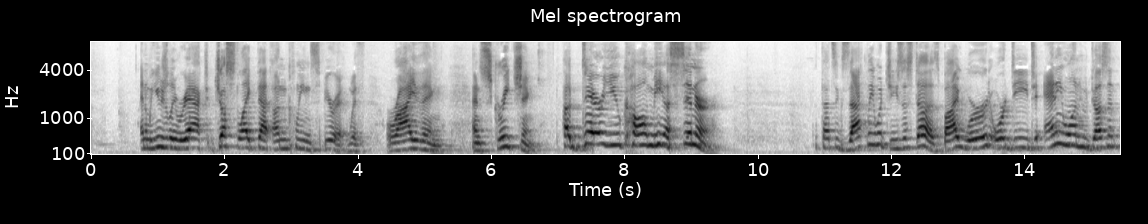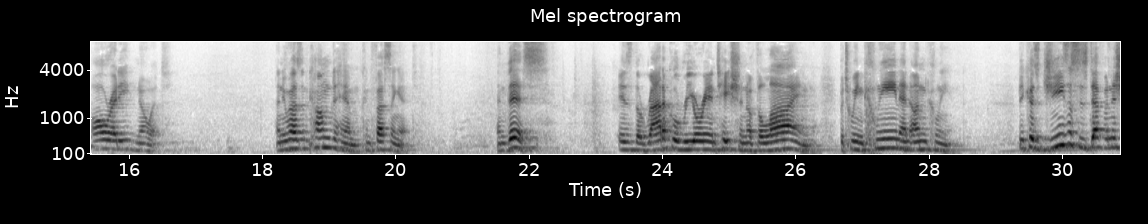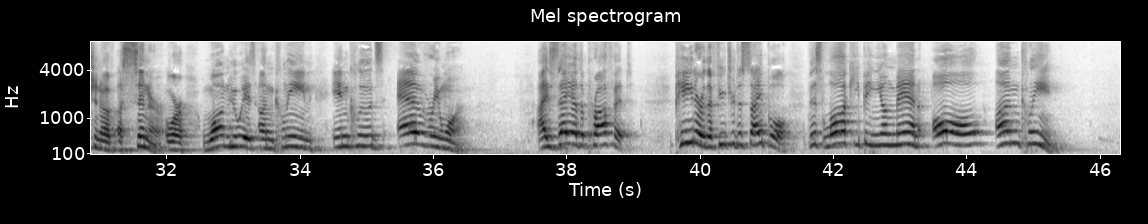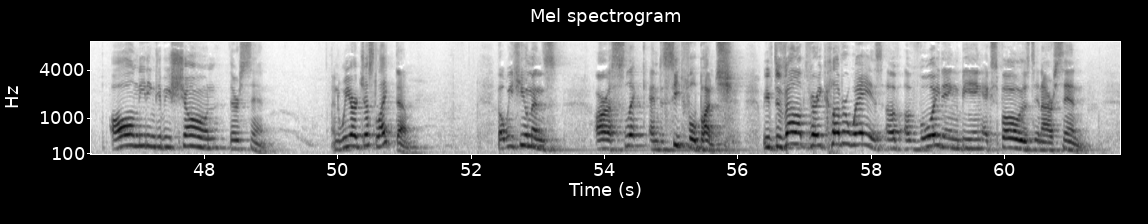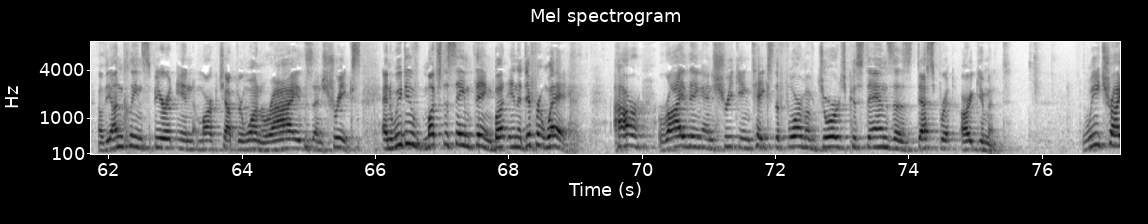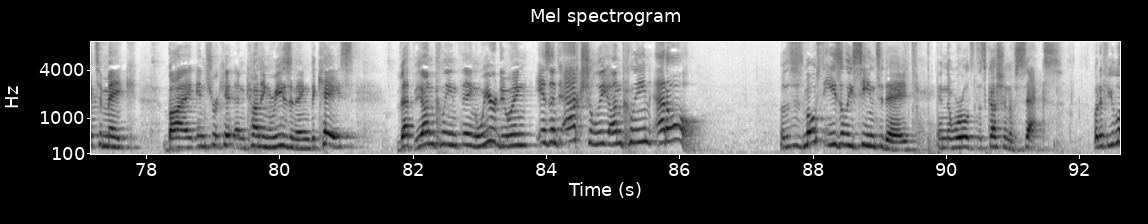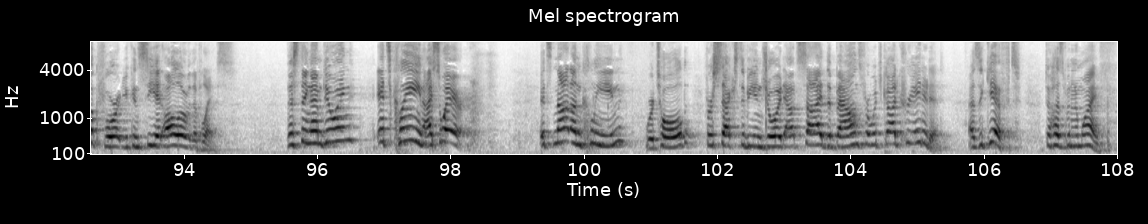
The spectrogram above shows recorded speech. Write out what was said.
And we usually react just like that unclean spirit with writhing and screeching. How dare you call me a sinner? But that's exactly what Jesus does, by word or deed, to anyone who doesn't already know it and who hasn't come to him confessing it. And this is the radical reorientation of the line between clean and unclean. Because Jesus' definition of a sinner or one who is unclean includes everyone. Isaiah the prophet, Peter the future disciple, this law keeping young man, all unclean, all needing to be shown their sin. And we are just like them. But we humans are a slick and deceitful bunch. We've developed very clever ways of avoiding being exposed in our sin. Now, the unclean spirit in Mark chapter 1 writhes and shrieks, and we do much the same thing, but in a different way. Our writhing and shrieking takes the form of George Costanza's desperate argument. We try to make, by intricate and cunning reasoning, the case that the unclean thing we're doing isn't actually unclean at all. Now, this is most easily seen today in the world's discussion of sex. But if you look for it, you can see it all over the place. This thing I'm doing, it's clean, I swear. It's not unclean, we're told, for sex to be enjoyed outside the bounds for which God created it, as a gift to husband and wife.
